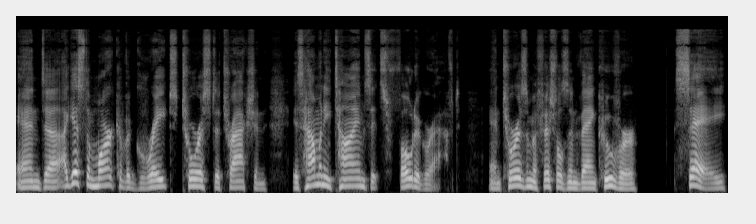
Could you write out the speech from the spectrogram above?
And uh, I guess the mark of a great tourist attraction is how many times it's photographed. And tourism officials in Vancouver say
